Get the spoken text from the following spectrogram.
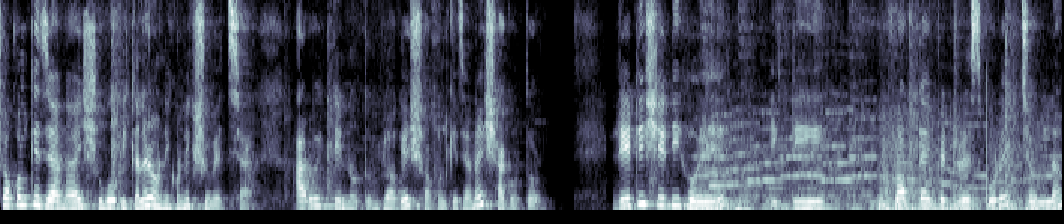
সকলকে জানাই শুভ বিকালের অনেক অনেক শুভেচ্ছা। আরও একটি নতুন ব্লগে সকলকে জানাই স্বাগত। রেডি শেডি হয়ে একটি ফ্রক টাইপের ড্রেস পরে চললাম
